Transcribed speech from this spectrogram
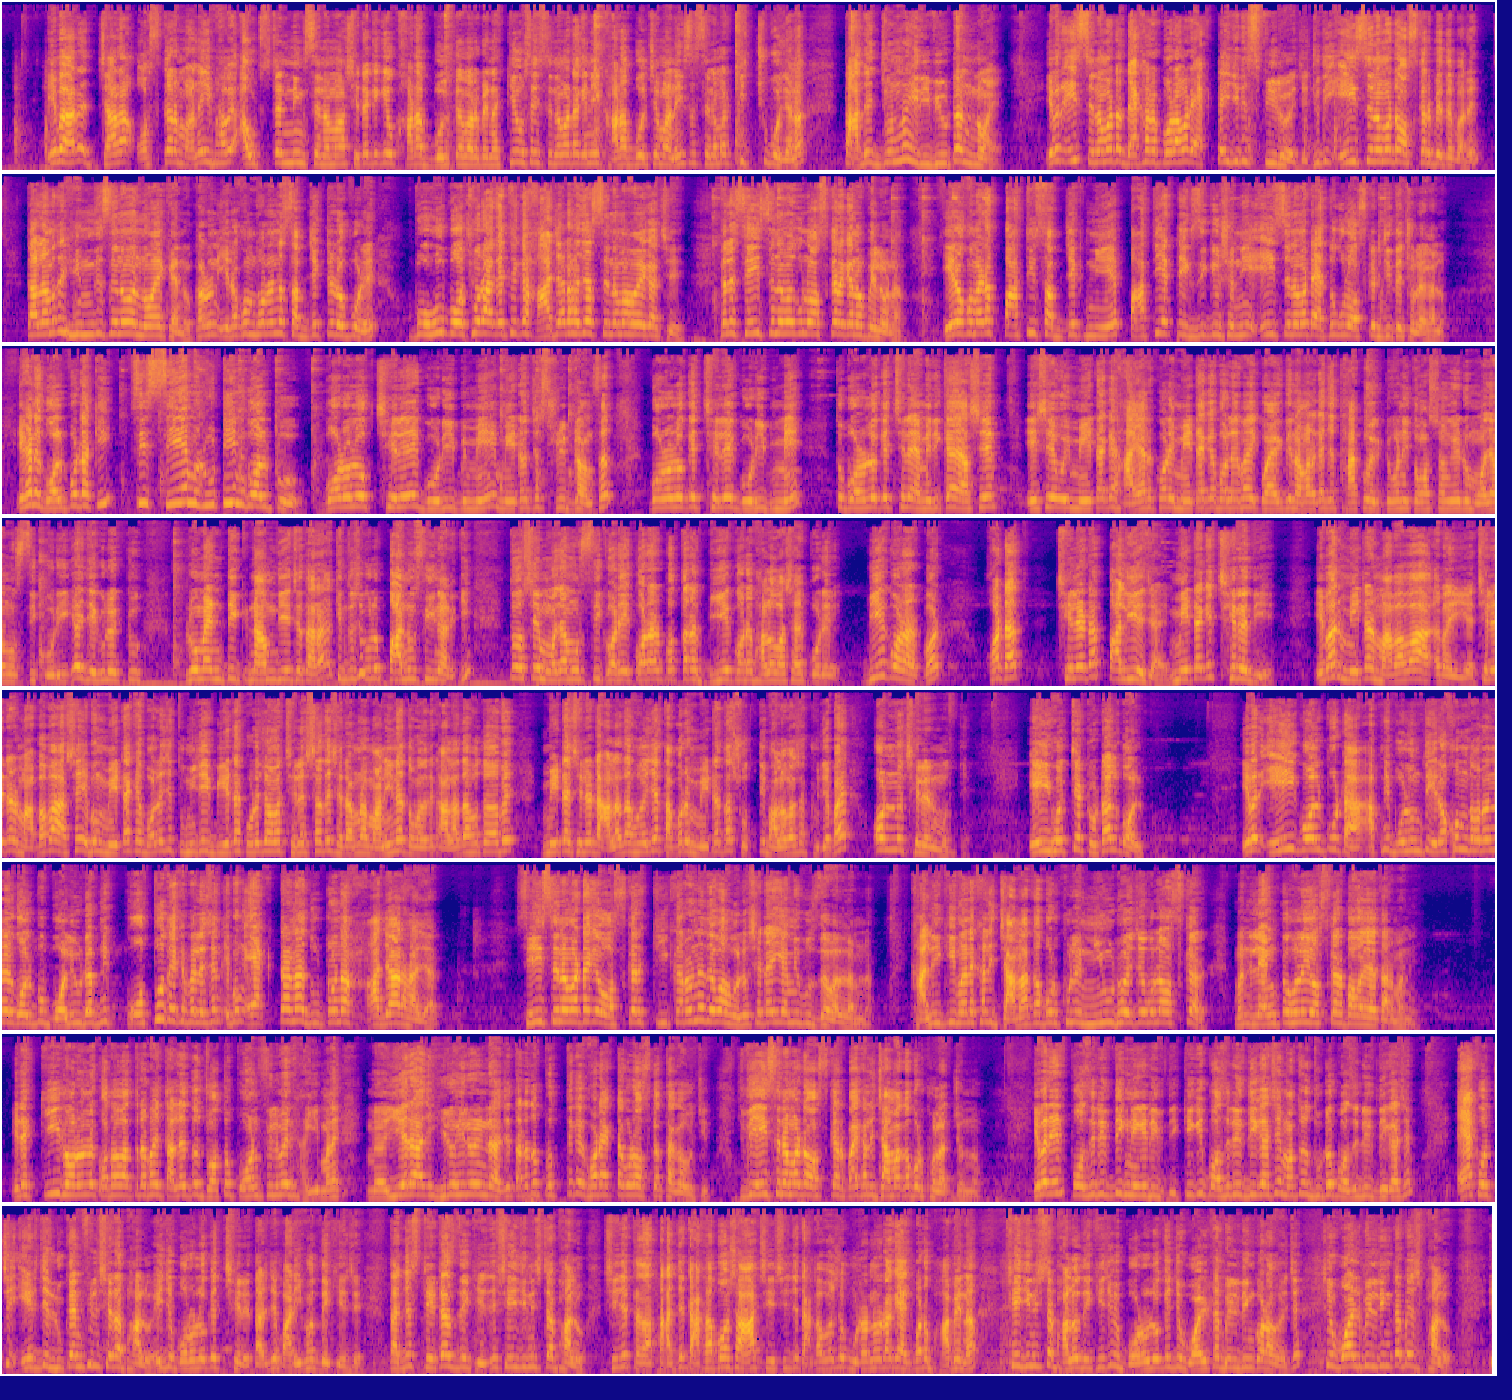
এবার যারা অস্কার মানেই ভাবে আউটস্ট্যান্ডিং সিনেমা সেটাকে কেউ খারাপ বলতে পারবে না। কেউ সেই সিনেমাটাকে নিয়ে খারাপ বলছে মানেই সে সিনেমার কিচ্ছু বোঝে না। তাদের জন্য এই রিভিউটা নয়। এবার এই সিনেমাটা দেখার পর আমার একটাই জিনিস ফিল হয়েছে। যদি এই সিনেমাটা অস্কার পেতে পারে, তাহলে আমাদের হিন্দি সিনেমা নয় কেন? কারণ এরকম ধরনের সাবজেক্টের ওপরে বহু বছর আগে থেকে হাজার হাজার সিনেমা হয়ে গেছে। তাহলে সেই সিনেমাগুলো অস্কার কেন পেল না? এরকম একটা পাতি সাবজেক্ট নিয়ে, পাতি একটা এক্সিকিউশন নিয়ে এই সিনেমাটা এতগুলো অস্কার জিতে চলে গেল। এখানে গল্পটা কি? সেই সেম রুটিন গল্প। বড়লোক ছেলে, গরিব মেয়ে, মেয়েটা হচ্ছে স্ট্রিপ ডান্সার বড়লোকের ছেলে, গরিব মেয়ে। তো বড়লোকের ছেলে আমেরিকায় আসে, এসে ওই মেয়েটাকে হায়ার করে। মেয়েটাকে বলে, ভাই, কয়েকদিন আমার কাছে থাকো, একটুখানি তোমার সঙ্গে একটু মজা মস্তি করি যেগুলো একটু রোমান্টিক নাম দিয়েছে তারা কিন্তু সেগুলো পানু সিন আর কি। তো সে মজা মস্তি করে করার পর তারা বিয়ে করে ভালোবাসায় পড়ে। বিয়ে করার পর হঠাৎ ছেলেটা পালিয়ে যায় মেয়েটাকে ছেড়ে দিয়ে। এবার মেয়েটার মা বাবা ইয়ে, ছেলেটার মা বাবা আসে এবং মেয়েটাকে বলে যে তুমি যেই বিয়েটা করেছ আমার ছেলের সাথে সেটা আমরা মানি না তোমাদেরকে আলাদা হতে হবে। মেয়েটা ছেলেটা আলাদা হয়ে যায় তারপরে মেয়েটা তার সত্যি ভালোবাসা খুঁজে পায় অন্য ছেলের মধ্যে। এই হচ্ছে টোটাল গল্প। এবার এই গল্পটা, আপনি বলুন তো এরকম ধরনের গল্প বলিউড আপনি কত দেখে ফেলেছেন এবং একটা না দুটো না হাজার হাজার। সেই সিনেমাটাকে অস্কার কি কারণে দেওয়া হলো সেটাই আমি বুঝতে পারলাম না। খালি কি মানে খালি জামা কাপড় খুলে নিউড হয়েছে বলে অস্কার? মানে ল্যাংটো হলেই অস্কার পাওয়া যায় তার মানে। এটা কি ধরনের কথাবার্তা ভাই? তাহলে তো যত পর্ন ফিল্মের মানে ইয়েরা আছে হিরো হিরোইনরা আছে, তারা তো প্রত্যেকে ঘরে একটা করে অস্কার থাকা উচিত। যদি এই সিনেমাটা অস্কার পায় খালি জামা কাপড় খোলার জন্য। এবার এর পজিটিভ দিক নেগেটিভ দিক। কি কি পজিটিভ দিক আছে? মাত্র দুটো পজিটিভ দিক আছে। এক হচ্ছে এর যে লুক অ্যান্ড ফিল সেটা ভালো। এই যে বড় লোকের ছেলে, তার যে বাড়িঘর দেখিয়েছে, তার যে স্টেটাস দেখিয়েছে, সেই জিনিসটা ভালো। সেই যে তার যে টাকা পয়সা আছে সেই যে টাকা পয়সা উড়ানোর আগে একবারও ভাবে না, সেই জিনিসটা ভালো দেখিয়েছে। ওই বড় লোকের যে ওয়ার্ল্ডটা বিল্ডিং করা হয়েছে, সেই ওয়ার্ল্ড বিল্ডিংটা বেশ ভালো।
